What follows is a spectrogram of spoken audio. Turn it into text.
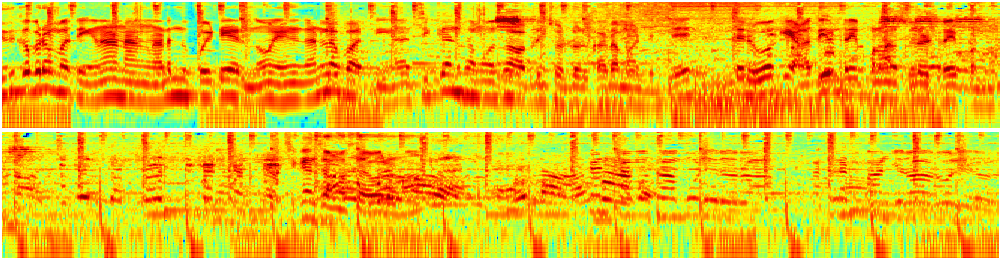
இதுக்கப்புறம் பார்த்தீங்கன்னா நாங்கள் நடந்து போயிட்டே இருந்தோம். எங்கள் கண்ணில் பார்த்தீங்கன்னா சிக்கன் சமோசா அப்படின்னு சொல்லிட்டு ஒரு கடை மாட்டுச்சு. சரி ஓகே அதையும் ட்ரை பண்ணலாம் சொல்லி ட்ரை பண்ணோம். சிக்கன் சமோசா எவ்வளோண்ணா? சிக்கன் சமோசா மூணு இருபது कटलेट पाँच रहा रोल ही रोल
